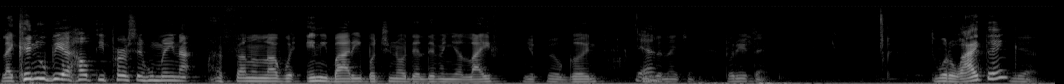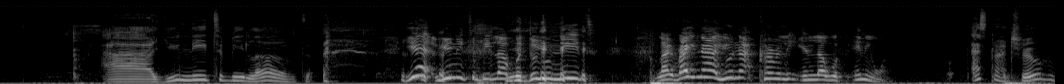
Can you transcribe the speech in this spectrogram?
like can you be a healthy person who may not have fell in love with anybody but you know they're living your life you feel good Yeah. things nature what do you think What do I think? yeah Ah, you need to be loved. Yeah, you need to be loved, but do you need like right now you're not currently in love with anyone. That's not true.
